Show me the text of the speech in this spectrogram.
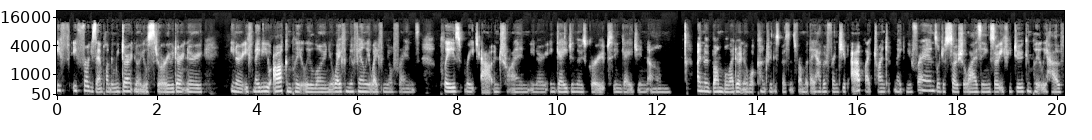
if if for example, I mean, we don't know your story, we don't know. You know, if maybe you are completely alone, you're away from your family, away from your friends, please reach out and try and, you know, engage in those groups, engage in um, I know Bumble, I don't know what country this person's from, but they have a friendship app, like trying to make new friends or just socializing. So if you do completely have,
